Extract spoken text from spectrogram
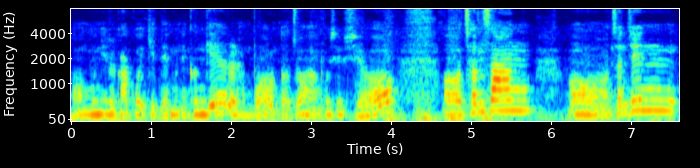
어, 무늬를 갖고 있기 때문에 근계열을 한번 또 쪼아 보십시오. 어, 천상 어, 전진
